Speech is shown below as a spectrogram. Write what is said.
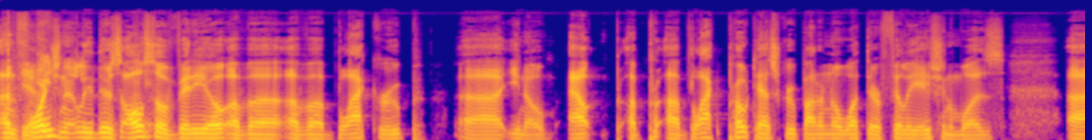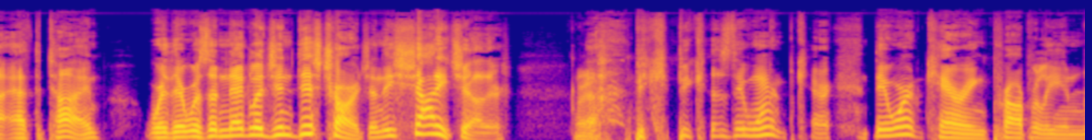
Unfortunately, there's also video of a of a black group, uh, you know, out a, a black protest group. I don't know what their affiliation was uh, at the time, where there was a negligent discharge and they shot each other Right. uh, because they weren't carrying they weren't carrying properly and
